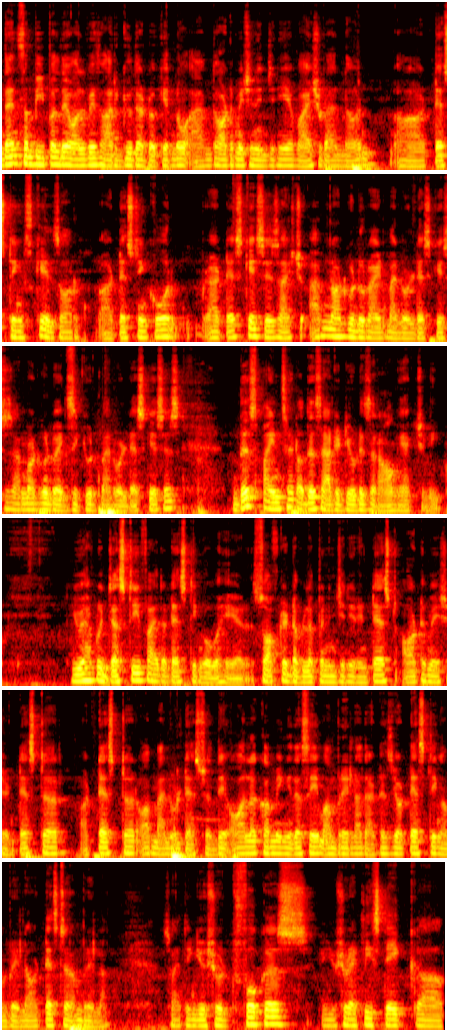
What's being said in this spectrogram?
Then some people they always argue that okay no i'm the automation engineer. Why should i learn uh, testing skills or uh, testing core uh, test cases? I i'm not going to write manual test cases. I'm not going to execute manual test cases. This mindset or this attitude is wrong actually. You have to justify the testing over here. Software development engineering test automation tester or tester or manual tester they all are coming in the same umbrella that is your testing umbrella or tester umbrella so i think you should focus you should at least take uh,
